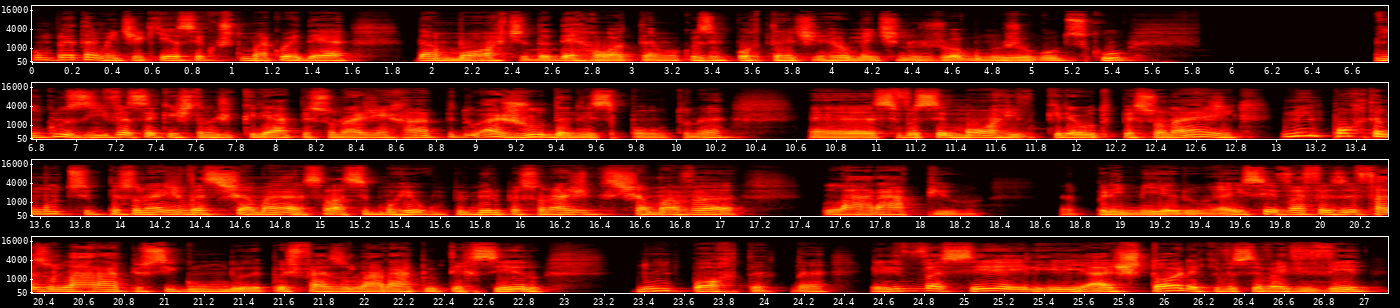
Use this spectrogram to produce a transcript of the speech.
Completamente. Aqui é se acostumar com a ideia da morte, da derrota. É uma coisa importante realmente no jogo, no jogo old school. Inclusive, essa questão de criar personagem rápido ajuda nesse ponto, né? É, se você morre e cria outro personagem, não importa muito se o personagem vai se chamar, sei lá, se morreu com o primeiro personagem que se chamava Larápio né, primeiro, aí você vai fazer, faz o Larápio segundo, depois faz o Larápio terceiro, não importa, né? Ele vai ser, ele, ele, a história que você vai viver,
